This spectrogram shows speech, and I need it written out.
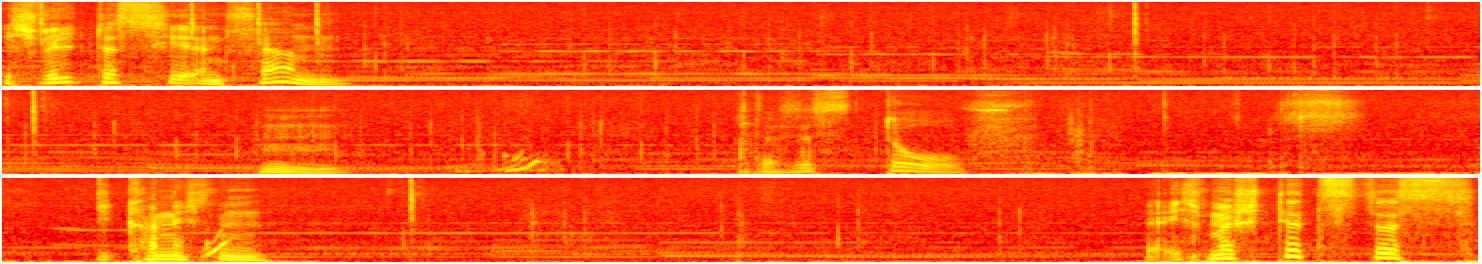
Ich will das hier entfernen. Hm. Das ist doof. Wie kann ich denn... Ja, ich möchte jetzt das...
